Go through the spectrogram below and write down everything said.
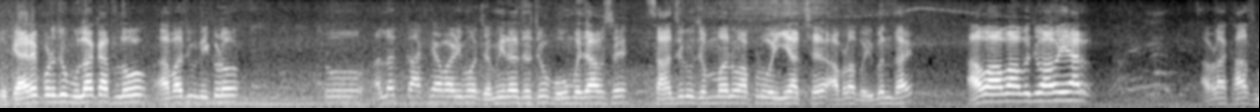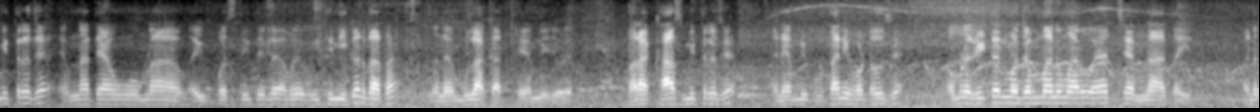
તો ક્યારે પણ જો મુલાકાત લો આ બાજુ નીકળો તો અલગ કાઠિયાવાડીમાં જમીને જજો બહુ મજા આવશે. સાંજનું જમવાનું આપણું અહીંયા જ છે આપણા ભાઈબંધ થાય. આવો આવો આ બાજુ આવો યાર. આપણા ખાસ મિત્ર છે. એમના ત્યાં હું હમણાં અહીં ઉપસ્થિત એટલે અમે અહીંથી નીકળતા હતા અને મુલાકાત થઈ એમની જોડે. મારા ખાસ મિત્ર છે અને એમની પોતાની હોટલ છે. હમણાં રિટર્નમાં જમવાનું મારું એ જ છે એમના હતા. અને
